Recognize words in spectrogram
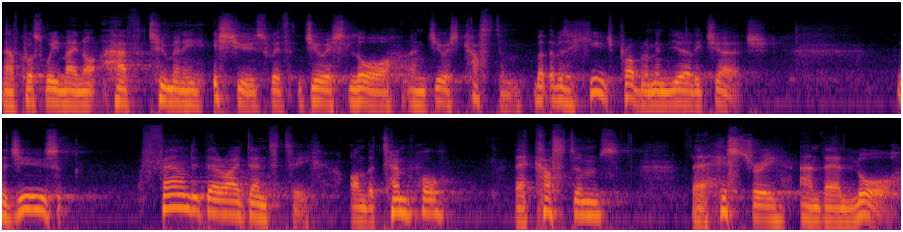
now, of course, we may not have too many issues with Jewish law and Jewish custom, but there was a huge problem in the early church. The Jews founded their identity on the temple, their customs, their history, and their law,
